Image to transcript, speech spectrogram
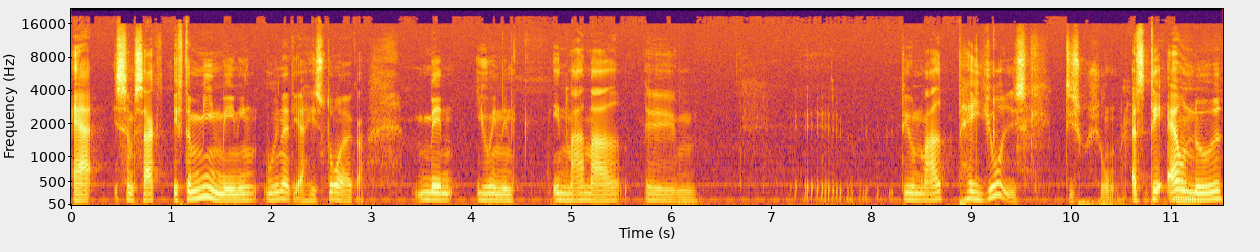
er, som sagt, efter min mening, uden at jeg er historiker, men jo en, en meget, meget... Øh, øh, det er jo en meget periodisk diskussion. Altså det er jo mm. noget,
